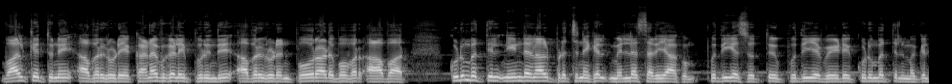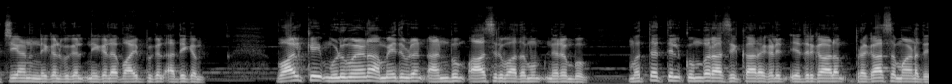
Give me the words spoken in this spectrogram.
வாழ்க்கை துணை அவர்களுடைய கனவுகளை புரிந்து அவர்களுடன் போராடுபவர் ஆவார். குடும்பத்தில் நீண்ட நாள் பிரச்சனைகள் மெல்ல சரியாகும். புதிய சொத்து புதிய வீடு குடும்பத்தில் மகிழ்ச்சியான நிகழ்வுகள் நிகழ வாய்ப்புகள் அதிகம். வாழ்க்கை முழுமையான அமைதியுடன் அன்பும் ஆசிர்வாதமும் நிரம்பும். மொத்தத்தில் கும்பராசிக்காரர்களின் எதிர்காலம் பிரகாசமானது.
